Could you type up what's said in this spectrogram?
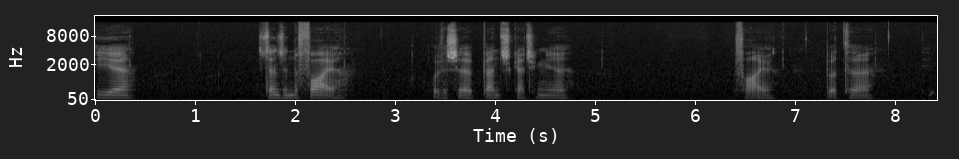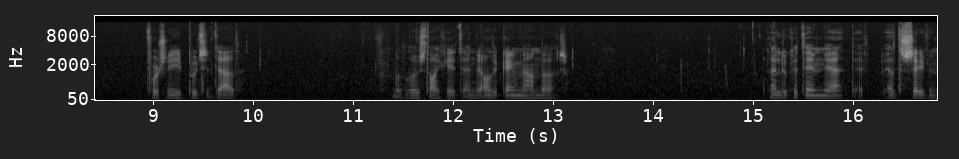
He uh, stands in the fire with his uh, pants catching uh, fire, but uh, fortunately he puts it out. But looks like it, and the other gang members. They look at him. Yeah, they have to save him.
